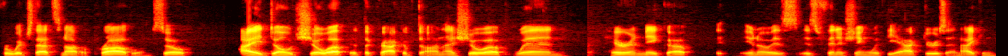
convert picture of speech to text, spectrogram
for which that's not a problem. So I don't show up at the crack of dawn. I show up when hair and makeup, you know, is is finishing with the actors, and I can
